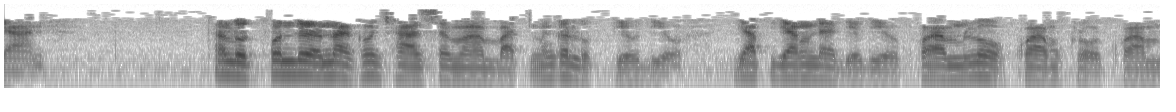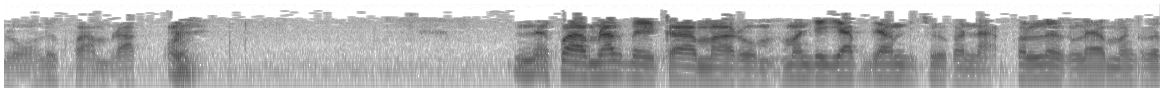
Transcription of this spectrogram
ญาณถ้าหลุดพ้นด้วยอำนาจของฌานสมาบัติมันก็หลุดเดียวเดียว ยับยั้งได้เดียวเดียว ความโลภความโกรธความหลงหรือความรักนความรักในกามารมณ์มันจะยับยั้งในชั่วขณะพอเลิกแล้วมันก็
